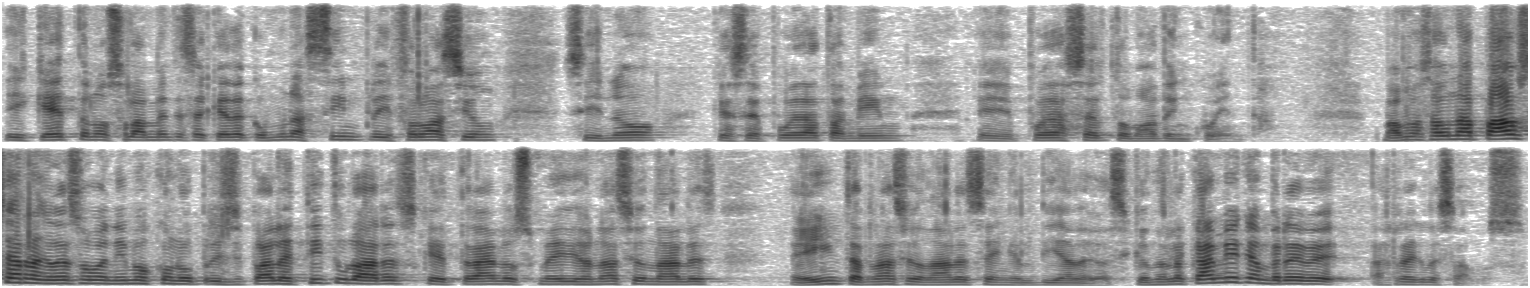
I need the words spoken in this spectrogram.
y que esto no solamente se quede como una simple información, sino que se pueda también, eh, pueda ser tomado en cuenta. Vamos a una pausa y regreso venimos con los principales titulares que traen los medios nacionales e internacionales en el día de hoy. Así que no le cambie que en breve regresamos.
